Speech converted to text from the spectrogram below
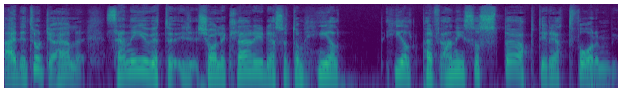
Nej, det tror inte jag heller. Sen är ju, vet du, Charles Leclerc är ju dessutom helt helt perfekt. Han är så stöpt i rätt form.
